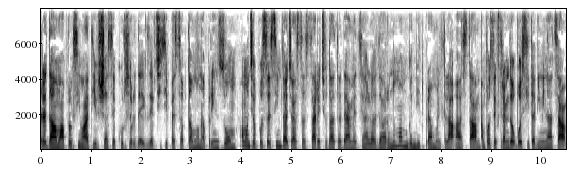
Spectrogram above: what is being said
Predam aproximativ șase cursuri de exerciții pe săptămână prin Zoom. Am început să simt această stare ciudată de amețeală, dar nu m-am gândit prea mult la asta. Am fost extrem de obosită dimineața,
